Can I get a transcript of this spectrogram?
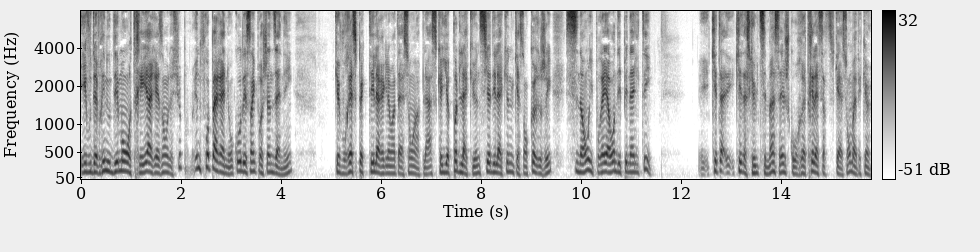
et vous devrez nous démontrer, à raison de une fois par année, au cours des cinq prochaines années, que vous respectez la réglementation en place, qu'il n'y a pas de lacunes. S'il y a des lacunes qui sont corrigées, sinon, il pourrait y avoir des pénalités. Quitte, à, quitte à ce qu'ultimement, c'est jusqu'au retrait de la certification, mais avec un,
